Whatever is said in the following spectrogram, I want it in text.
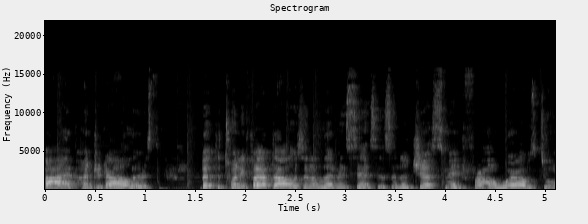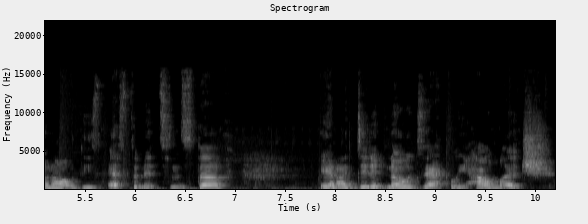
$500. But the $25.11 is an adjustment from where I was doing all of these estimates and stuff. And I didn't know exactly how much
